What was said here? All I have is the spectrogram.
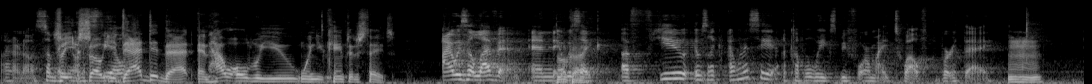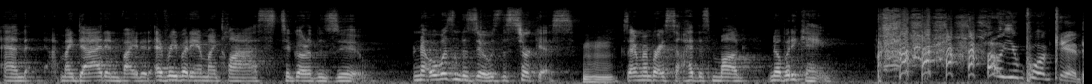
I don't know So something. you, so your dad did that, and how old were you when you came to the states? I was 11, and it was like a few. It was like I want to say a couple weeks before my 12th birthday. Mm-hmm. and my dad invited everybody in my class to go to the zoo. No, it wasn't the zoo; it was the circus. Because Mm-hmm. I remember I saw, had this mug. Nobody came. Oh, you poor kid!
